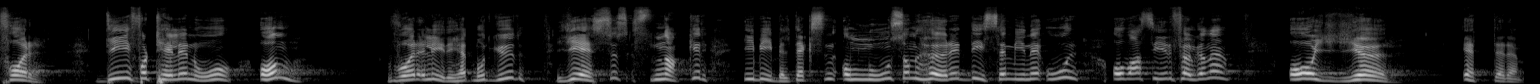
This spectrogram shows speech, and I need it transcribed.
For de forteller noe om vår lydighet mot Gud. Jesus snakker i bibelteksten om noen som hører disse mine ord, og hva sier følgende? Og gjør etter dem.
